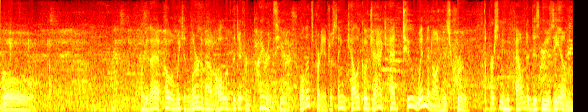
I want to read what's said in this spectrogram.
Whoa. Look at that. Oh, and we can learn about all of the different pirates here. Well, that's pretty interesting. Calico Jack had two women on his crew. The person who founded this museum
